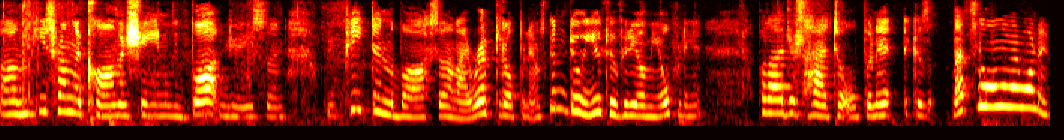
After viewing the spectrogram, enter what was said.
Um, he's from the claw machine. We bought Jason. We peeked in the box and I ripped it open. I was gonna do a YouTube video of me opening it, but I just had to open it because that's the one that I wanted.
